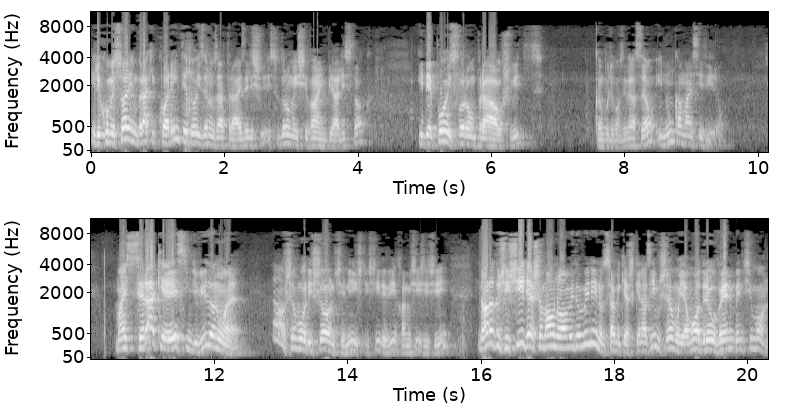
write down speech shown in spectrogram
Ele começou a lembrar que 42 anos atrás ele estudou no yeshiva em Bialystok e depois foram para Auschwitz, campo de concentração, e nunca mais se viram. Mas será que é esse indivíduo ou não é? Não, chamou Rishon, Shenish, Tishi, Revi, Hamishi, Shishi. Na hora do Shishi, ele ia chamar o nome do menino. Sabe que Ashkenazim chamam Yamod Reuven Ben Shimon.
